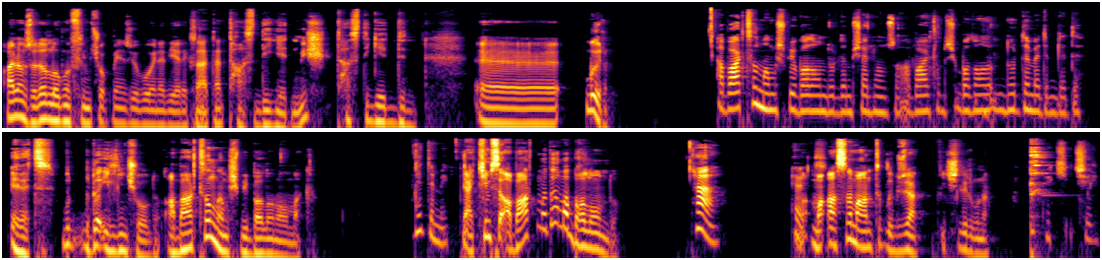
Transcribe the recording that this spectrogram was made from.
Alonso da Logan filmi çok benziyor bu oyuna diyerek zaten tasdik etmiş. Tasdik edin. E, buyurun. Abartılmamış bir balondur demiş Alonso. Abartılmış bir balondur demedim dedi. Evet bu, bu da ilginç oldu. Abartılmamış bir balon olmak. Ne demek? Yani kimse abartmadı ama balondu. Ha. Evet. Ma- aslında mantıklı güzel. İçilir buna. Peki içelim.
